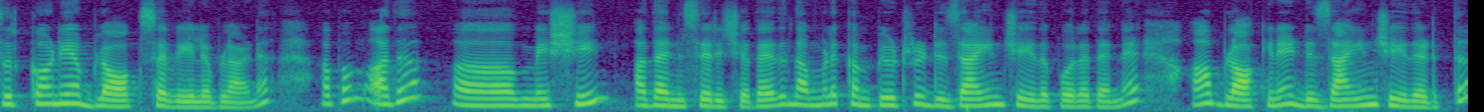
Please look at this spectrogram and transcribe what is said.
സിർക്കോണിയ ബ്ലോക്സ് അവൈലബിൾ ആണ്. അപ്പം അത് മെഷീൻ അതനുസരിച്ച് അതായത് നമ്മൾ കമ്പ്യൂട്ടർ ഡിസൈൻ ചെയ്ത പോലെ തന്നെ ആ ബ്ലോക്കിനെ ഡിസൈൻ ചെയ്തെടുത്ത്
